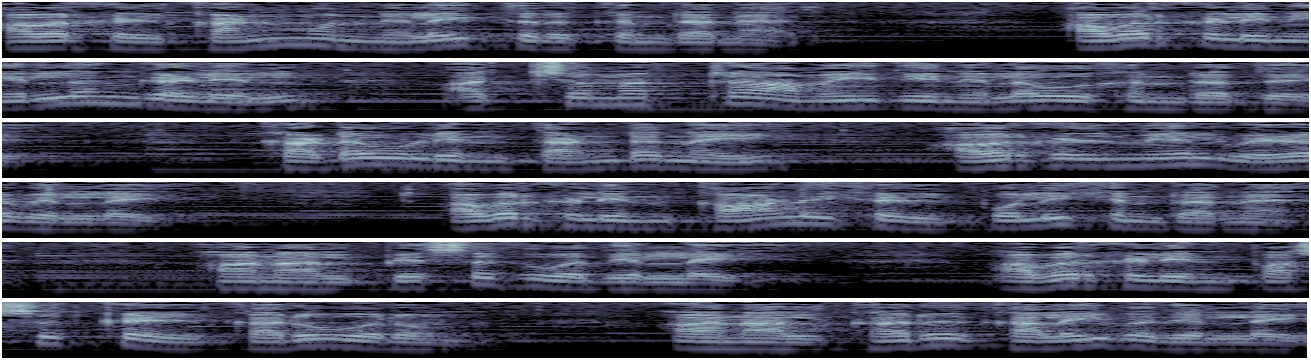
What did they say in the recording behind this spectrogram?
அவர்கள் கண்முன் நிலைத்திருக்கின்றனர். அவர்களின் இல்லங்களில் அச்சமற்ற அமைதி நிலவுகின்றது. கடவுளின் தண்டனை அவர்கள் மேல் விழவில்லை. அவர்களின் காளைகள் பொலிகின்றன ஆனால் பிசகுவதில்லை. அவர்களின் பசுக்கள் கருவுறும் ஆனால் கரு கலைவதில்லை.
